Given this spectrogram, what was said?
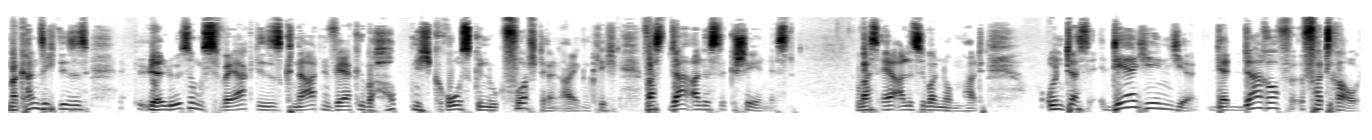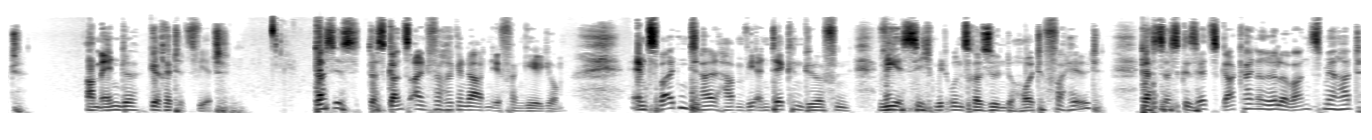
Man kann sich dieses Erlösungswerk, dieses Gnadenwerk überhaupt nicht groß genug vorstellen eigentlich, was da alles geschehen ist, was er alles übernommen hat. Und dass derjenige, der darauf vertraut, am Ende gerettet wird. Das ist das ganz einfache Gnadenevangelium. Im zweiten Teil haben wir entdecken dürfen, wie es sich mit unserer Sünde heute verhält, dass das Gesetz gar keine Relevanz mehr hat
